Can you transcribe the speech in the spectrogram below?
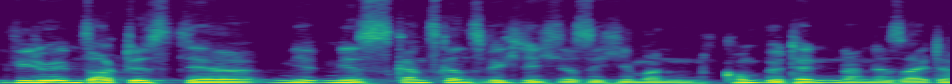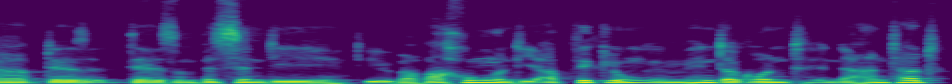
Wie du eben sagtest, der, mir, mir ist ganz, ganz wichtig, dass ich jemanden Kompetenten an der Seite habe, der, der so ein bisschen die, die Überwachung und die Abwicklung im Hintergrund in der Hand hat.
